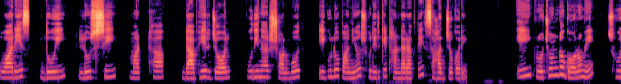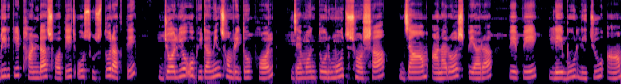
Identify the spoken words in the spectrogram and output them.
ওআরএস দই, লস্যি, মাঠা, ডাভের জল, পুদিনার শরবত এগুলো পানীয় শরীরকে ঠান্ডা রাখতে সাহায্য করে। এই প্রচণ্ড গরমে শরীরকে ঠান্ডা, সতেজ ও সুস্থ রাখতে জলীয় ও ভিটামিন সমৃদ্ধ ফল যেমন তরমুজ, শসা, জাম, আনারস, পেয়ারা, পেঁপে, লেবু, লিচু, আম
